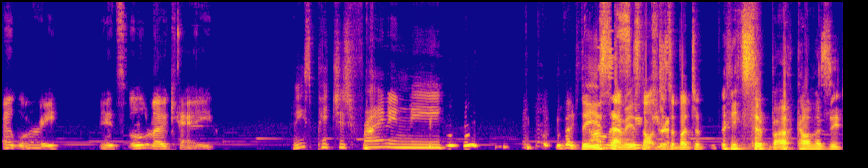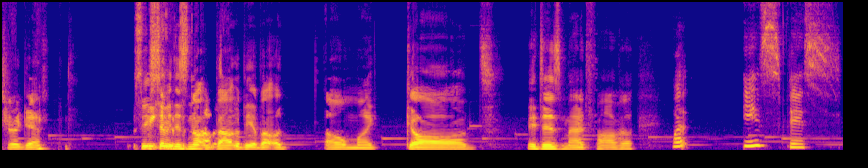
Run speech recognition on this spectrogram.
Don't worry. It's all okay. These pictures frighten me. Please tell me it's not just a bunch of. It's about Kama Sutra again. Please tell me this is not about to be about a. Oh my god. It is Mad Father. What is this?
